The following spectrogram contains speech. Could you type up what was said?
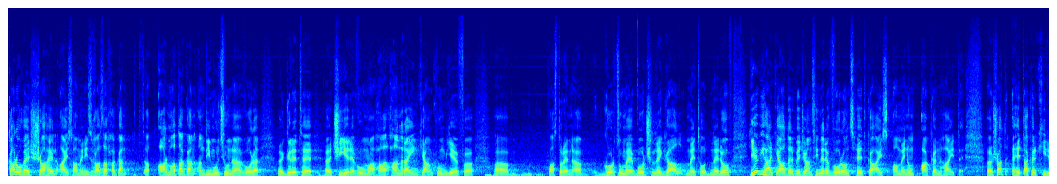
կարող է շահել այս ամենից ղազախական արմատական ընդդիմությունը, որը գրեթե չի երևում հանրային կյանքում եւ փաստորեն գործում է ոչ լեգալ մեթոդներով եւ իհարկե ադրբեջանցիները, որոնց հետ կա այս ամենում ակնհայտ է։ Շատ հետաքրքիր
